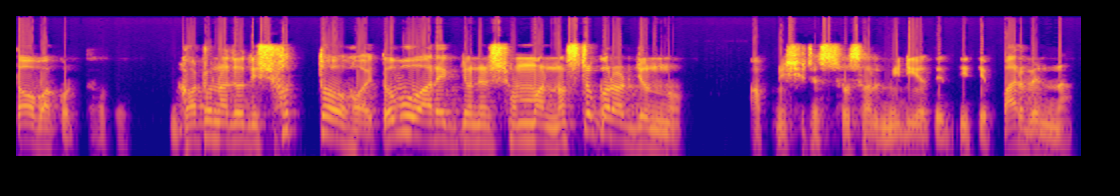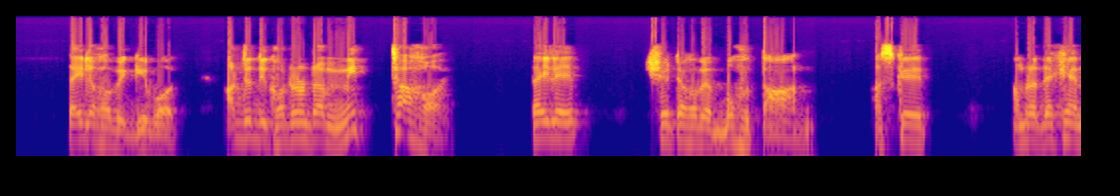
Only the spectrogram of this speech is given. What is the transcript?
তওবা করতে হবে। ঘটনা যদি সত্য হয় তবু আরেকজনের সম্মান নষ্ট করার জন্য আপনি সেটা সোশ্যাল মিডিয়াতে দিতে পারবেন না। তাইলে হবে গিবত। আর যদি ঘটনাটা মিথ্যা হয় তাইলে সেটা হবে বহুতান। আজকে আমরা দেখেন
